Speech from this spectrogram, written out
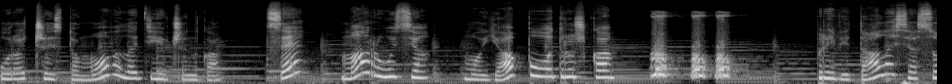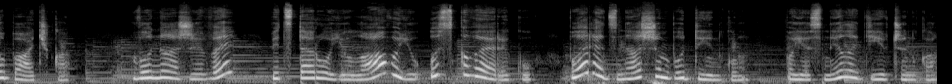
урочисто мовила дівчинка. Це Маруся, моя подружка. Привіталася собачка. Вона живе під старою лавою у скверику поряд з нашим будинком, пояснила дівчинка.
